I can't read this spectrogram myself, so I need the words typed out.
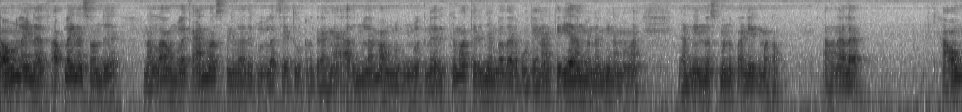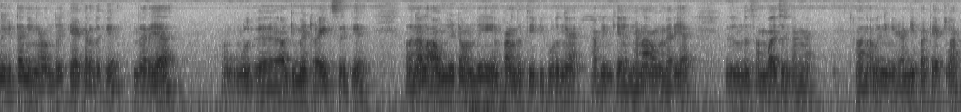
டவுன்லைனர்ஸ் அப்ளைனர்ஸ் வந்து நல்லா உங்களை கேன்வாஸ் பண்ணி தான் அதுக்குள்ளே சேர்த்து விட்ருக்குறாங்க அதுவும் இல்லாமல் அவங்களுக்கு உங்களுக்கு நெருக்கமாக தெரிஞ்சவங்களா தான் இருக்கும். ஏன்னா தெரியாதவங்களை நம்பி நம்ம எந்த இன்வெஸ்ட்மெண்ட்டும் பண்ணியிருக்க மாட்டோம். அதனால் அவங்கக்கிட்ட நீங்கள் வந்து கேட்குறதுக்கு நிறையா உங்களுக்கு அல்டிமேட் ரைட்ஸ் இருக்குது அதனால் அவங்ககிட்ட வந்து என் பணத்தை திருப்பி கொடுங்க அப்படின்னு கேளுங்க. ஏன்னா அவங்க நிறையா இதில் வந்து சம்பாதிச்சிருக்காங்க. அதனால் நீங்கள் கண்டிப்பாக கேட்கலாம்.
